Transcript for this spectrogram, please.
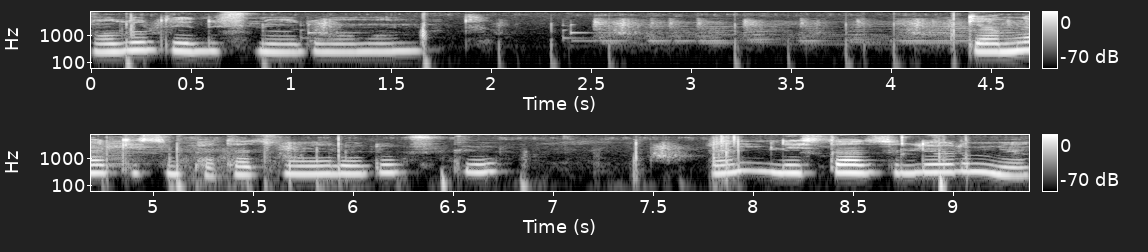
Olur diye düşünüyordum ama. Gemler kesin pet açmaya yarıyordur çünkü ben liste hazırlıyorum ya.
